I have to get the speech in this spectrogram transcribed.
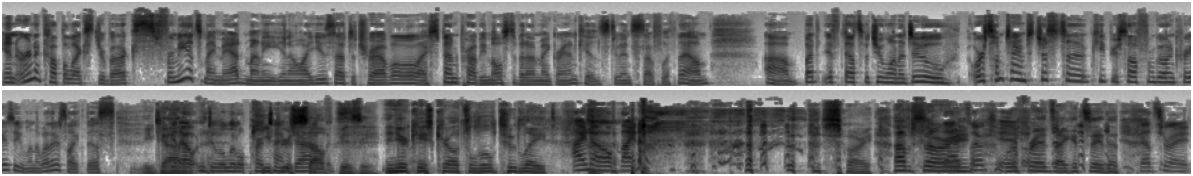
and earn a couple extra bucks for me it's my mad money you know i use that to travel i spend probably most of it on my grandkids doing stuff with them um, but if that's what you want to do or sometimes just to keep yourself from going crazy when the weather's like this You to got get it. out and do a little part-time job. Keep yourself job busy. In your case, Carol, it's a little too late. i know i know Sorry, I'm sorry. That's okay. We're friends. I can say that. that's right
